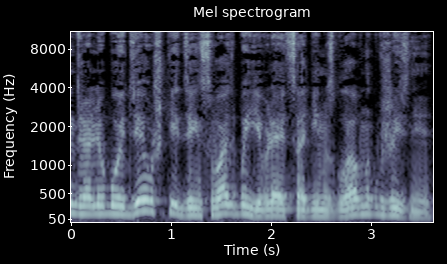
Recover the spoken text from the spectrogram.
для любой девушки день свадьбы является одним из главных в жизни.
